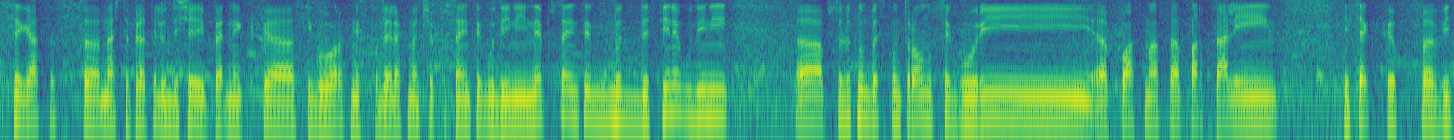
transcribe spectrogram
Сега с нашите приятели от и Перник си говорихме и споделяхме, че последните години, не последните десетина години, абсолютно безконтролно се гори пластмаса, парцали и всякакъв вид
